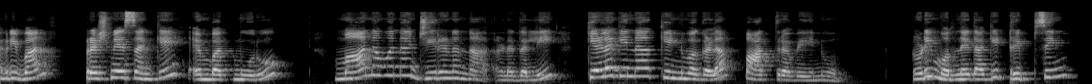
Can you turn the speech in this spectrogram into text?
ಎವ್ರಿವನ್ ಪ್ರಶ್ನೆ ಸಂಖ್ಯೆ ಎಂಬತ್ಮೂರು. ಮಾನವನ ಜೀರ್ಣನಾಳದಲ್ಲಿ ಕೆಳಗಿನ ಕಿಣ್ವಗಳ ಪಾತ್ರವೇನು? ನೋಡಿ, ಮೊದಲನೇದಾಗಿ ಟ್ರಿಪ್ಸಿನ್,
